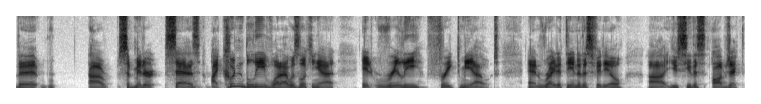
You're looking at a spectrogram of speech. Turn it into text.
The uh, submitter says, I couldn't believe what I was looking at. It really freaked me out. And right at the end of this video, uh, you see this object,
